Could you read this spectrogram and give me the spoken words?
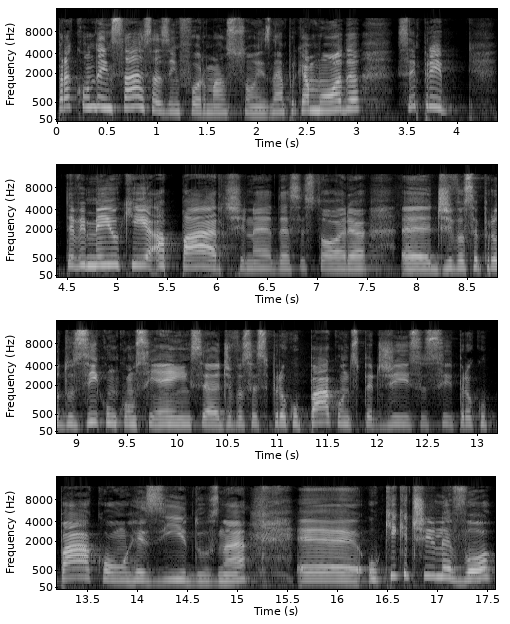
para condensar essas informações, né? Porque a moda sempre teve meio que a parte né, dessa história é, de você produzir com consciência, de você se preocupar com desperdício, se preocupar com resíduos, né? É, o que, que te levou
